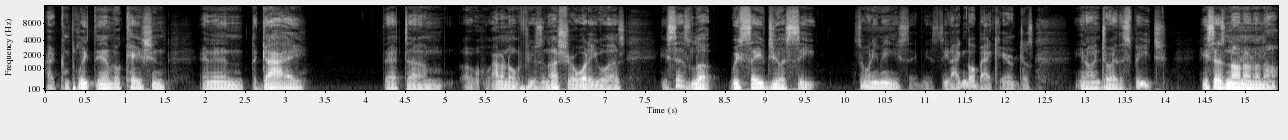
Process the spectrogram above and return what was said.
I complete the invocation, and then the guy that um, oh, I don't know if he was an usher or what he was, he says, "Look, we saved you a seat." So what do you mean you saved me a seat? I can go back here and just, you know, enjoy the speech. He says, "No, no, no, no.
